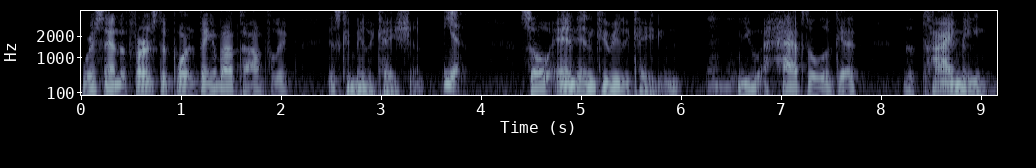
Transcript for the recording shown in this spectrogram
we're saying the first important thing about conflict is communication. Yes. So, and in communicating, you have to look at the timing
